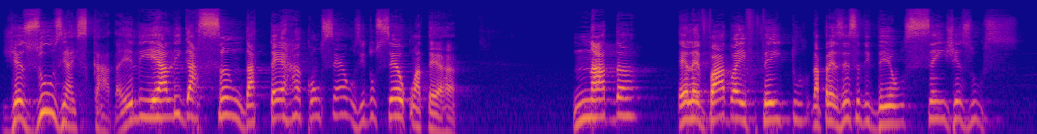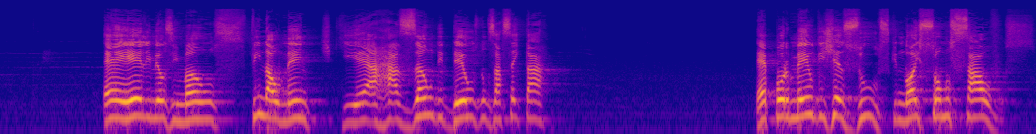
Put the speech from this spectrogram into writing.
Jesus é a escada, ele é a ligação da terra com os céus e do céu com a terra nada é levado a efeito na presença de Deus sem Jesus. É Ele, meus irmãos, finalmente, que é a razão de Deus nos aceitar. É por meio de Jesus que nós somos salvos.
